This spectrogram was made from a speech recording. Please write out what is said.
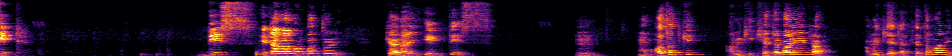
ইট দিস এটা ব্যবহার করতে পারি। ক্যান আই ইট দিস হুম, অর্থাৎ কি? আমি কি খেতে পারি এটা? আমি কি এটা খেতে পারি?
